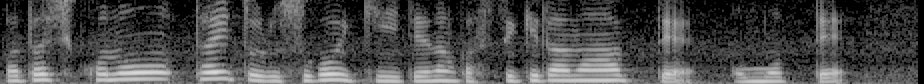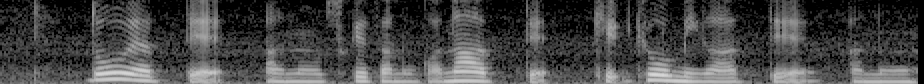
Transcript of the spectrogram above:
私このタイトルすごい聞いてなんか素敵だなって思ってどうやってあのつけたのかなって興味があってあの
